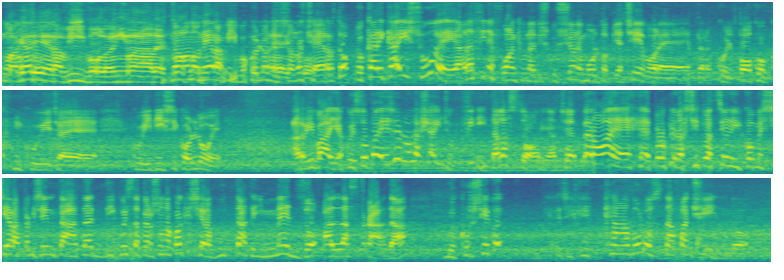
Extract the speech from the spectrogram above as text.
magari lo so. era vivo l'animale. No, non era vivo, quello ne ecco. sono certo. Lo caricai su e alla fine fu anche una discussione molto piacevole per quel poco con cui, cioè, cui dissi con lui arrivai a questo paese e lo lasciai giù, finita la storia, cioè, però è, è, proprio la situazione di come si era presentata, di questa persona qua che si era buttata in mezzo alla strada, due corsie... che cavolo sta facendo?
